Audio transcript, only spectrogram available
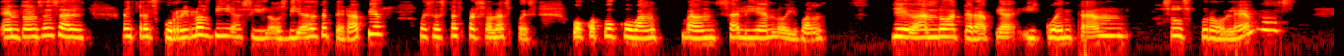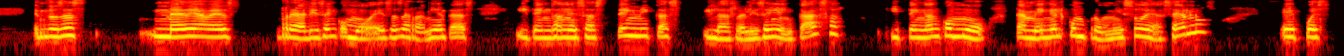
Entonces, al, transcurrir los días y los días de terapia, pues estas personas pues poco a poco van, van saliendo y van llegando a terapia y cuentan sus problemas. Entonces, media vez realicen como esas herramientas y tengan esas técnicas y las realicen en casa y tengan como también el compromiso de hacerlos, eh, pues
